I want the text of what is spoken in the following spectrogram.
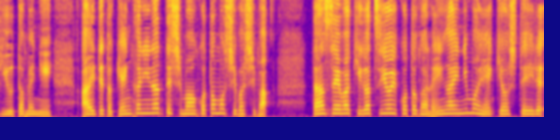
言うために、相手と喧嘩になってしまうこともしばしば。男性は気が強いことが恋愛にも影響している。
